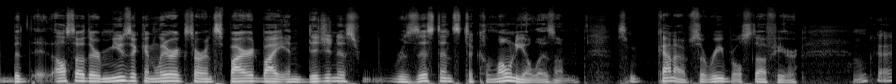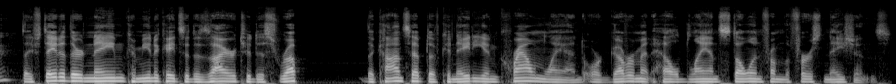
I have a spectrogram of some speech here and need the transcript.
but also their music and lyrics are inspired by indigenous resistance to colonialism. Some kind of cerebral stuff here. Okay. They've stated their name communicates a desire to disrupt the concept of Canadian crown land or government held land stolen from the First Nations.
